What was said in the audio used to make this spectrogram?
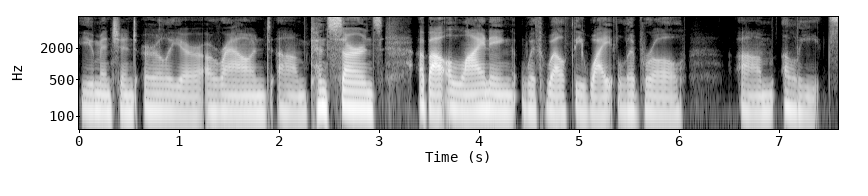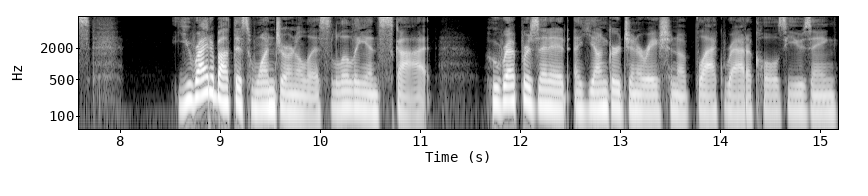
you mentioned earlier around um, concerns about aligning with wealthy white liberal um, elites. You write about this one journalist, Lillian Scott, who represented a younger generation of black radicals using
